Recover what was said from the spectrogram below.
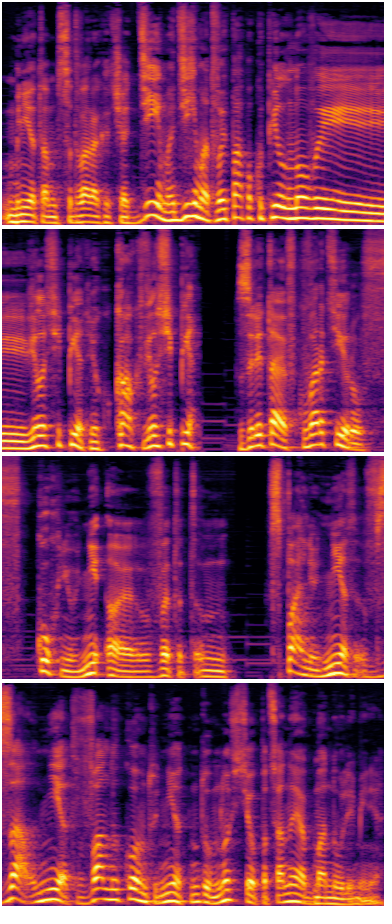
мне там со двора кричат, Дима, Дима, твой папа купил новый велосипед. Я говорю, как велосипед? Залетаю в квартиру, в кухню, не, э, в этот, в спальню, нет, в зал, нет, в ванную комнату, нет. Ну, думаю, ну все, пацаны обманули меня.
